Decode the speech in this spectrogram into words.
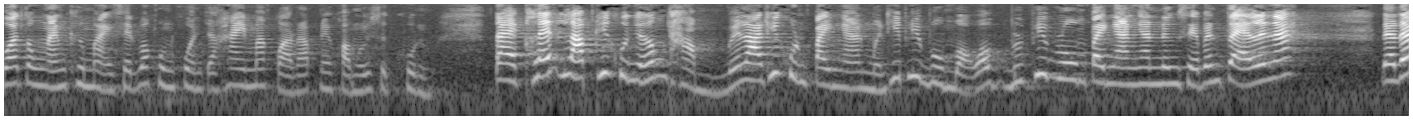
ว่าตรงนั้นคือ mindset ว่าคุณควรจะให้มากกว่ารับในความรู้สึกคุณ แต่เคล็ดลับที่คุณจะต้องทำเวลาที่คุณไปงานเหมือนที่พี่บลูมบอกว่าพี่บลูมไปงานงานหนึ่งเสียเป็นแสนเลยนะ แต่ได้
